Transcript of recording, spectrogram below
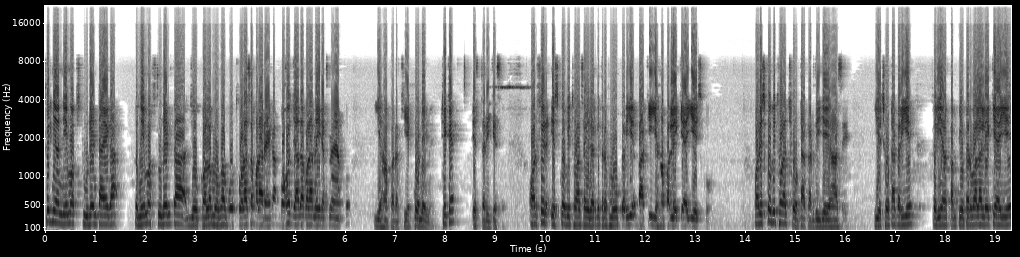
फिर यहाँ नेम ऑफ़ स्टूडेंट आएगा। तो नेम ऑफ़ स्टूडेंट का जो कॉलम होगा, वो थोड़ा सा बड़ा रहेगा। बहुत ज़्यादा बड़ा नहीं रखना है आपको। यहाँ पर रखिए, कोने में, ठीक है? इस तरीके से। और फिर इसको भी थोड़ा सा इधर की तरफ़ मूव करिए। बाकी यहाँ पर लेके आइए इसको। और इसको भी थोड़ा छोटा कर दीजिए यहाँ से। ये छोटा करिए। फिर यहाँ कंप्यूटर वाला लेके आइए।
